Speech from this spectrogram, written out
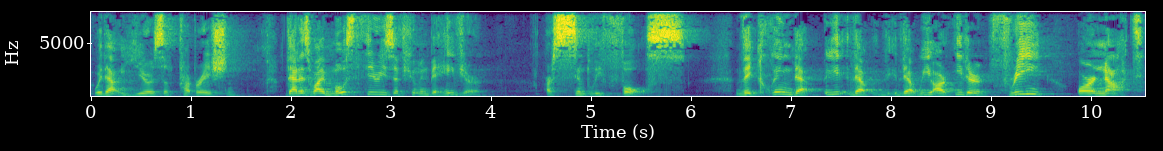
without years of preparation. That is why most theories of human behavior are simply false. They claim that, that, that we are either free or not.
